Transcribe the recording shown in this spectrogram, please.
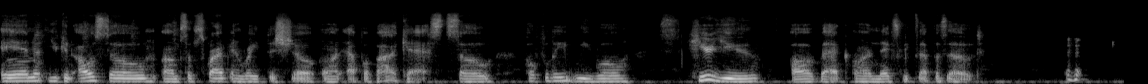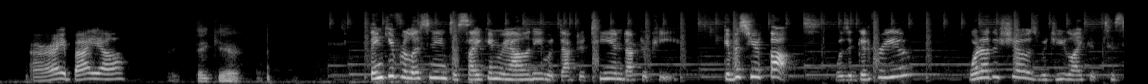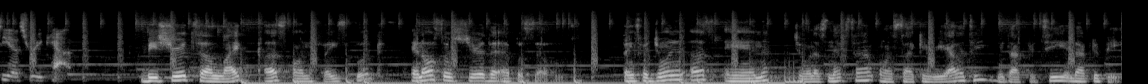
And you can also um, subscribe and rate the show on Apple Podcasts. So hopefully we will hear you all back on next week's episode. all right. Bye, y'all. Take care. Thank you for listening to Psych and Reality with Dr. T and Dr. P. Give us your thoughts. Was it good for you? What other shows would you like to see us recap? Be sure to like us on Facebook and also share the episodes. Thanks for joining us and join us next time on Psych and Reality with Dr. T and Dr. P.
